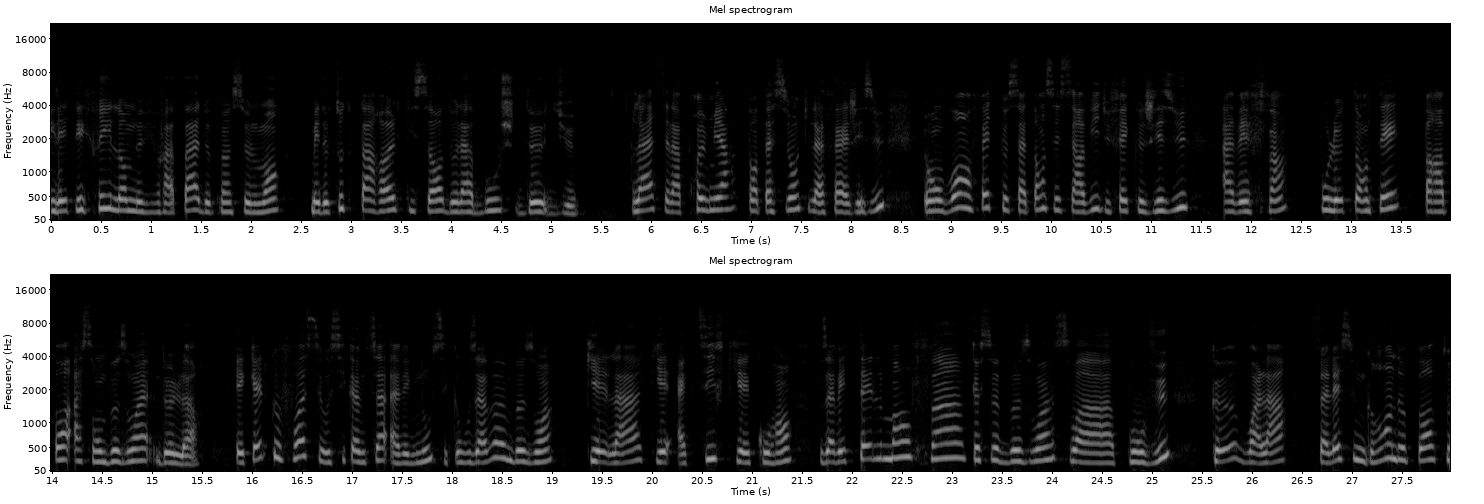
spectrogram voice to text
Il est écrit, l'homme ne vivra pas de pain seulement, mais de toute parole qui sort de la bouche de Dieu. Là, c'est la première tentation qu'il a fait à Jésus. Et on voit en fait que Satan s'est servi du fait que Jésus avait faim pour le tenter par rapport à son besoin de l'heure. Et quelquefois, c'est aussi comme ça avec nous, c'est que vous avez un besoin qui est là, qui est actif, qui est courant. Vous avez tellement faim que ce besoin soit pourvu que voilà, ça laisse une grande porte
